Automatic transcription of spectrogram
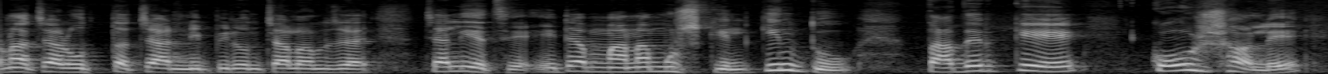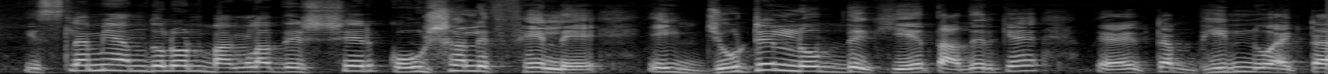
অনাচার, অত্যাচার, নিপীড়ন চালানো যায়, চালিয়েছে, এটা মানা মুশকিল। কিন্তু তাদেরকে কৌশলে ইসলামী আন্দোলন বাংলাদেশের কৌশলে ফেলে এই জোটের লোভ দেখিয়ে তাদেরকে একটা ভিন্ন একটা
